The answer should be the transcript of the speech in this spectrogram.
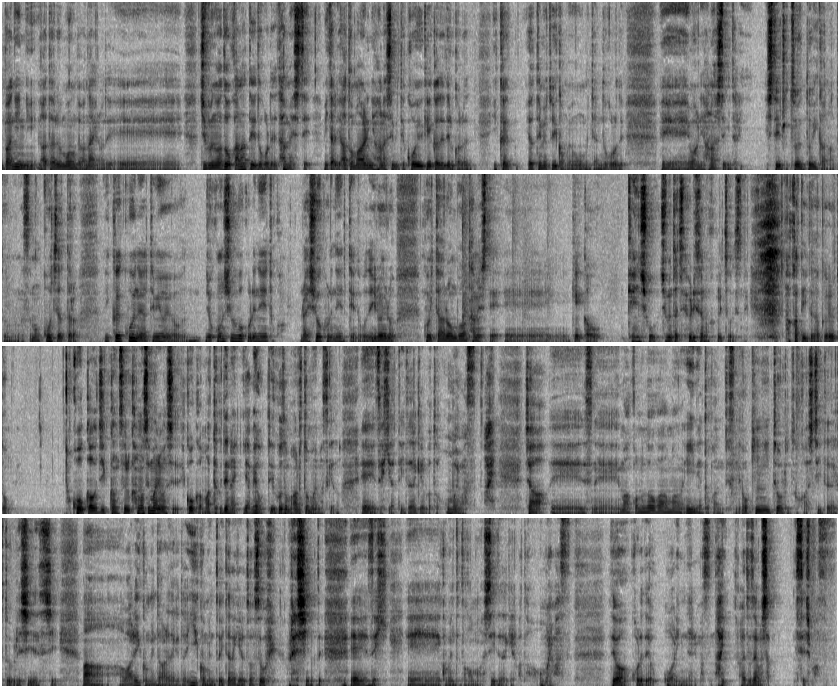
万人に当たるものではないので、えー、自分はどうかなというところで試してみたり、あと周りに話してみて、こういう結果出てるから、一回やってみるといいかもよ、みたいなところで、えー、周りに話してみたりしているといいかなと思います。まあ、コーチだったら、一回こういうのやってみようよ。じゃあ今週はこれね、とか、来週はこれねっていうところでいろいろこういった論文を試して、えー、結果を検証、自分たちでフリースの確率をですね、測っていただけると、効果を実感する可能性もありますし、効果は全く出ない、やめようということもあると思いますけど、えー、ぜひやっていただければと思います。はい。じゃあ、えー、ですね、まあ、この動画は、まあ、いいねとかですね、お気に入り登録とかしていただくと嬉しいですし、まあ、悪いコメントはあれだけど、いいコメントいただけるとすごい嬉しいので、えー、ぜひ、えー、コメントとかもしていただければと思います。では、これで終わりになります。はい、ありがとうございました。失礼します。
